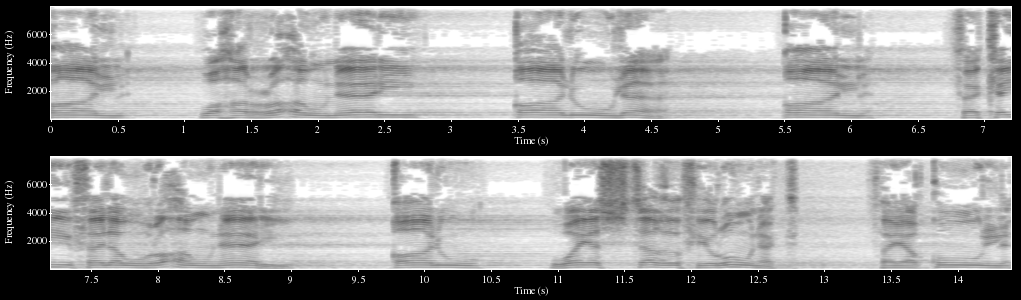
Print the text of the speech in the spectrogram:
قال، وهل رأوا ناري؟ قالوا، لا. قال، فكيف لو رأوا ناري؟ قالوا، ويستغفرونك. فيقول،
